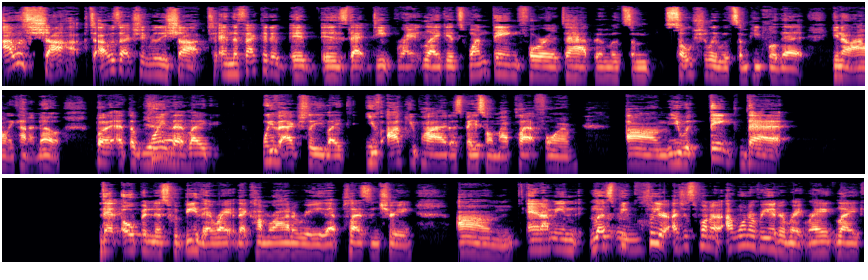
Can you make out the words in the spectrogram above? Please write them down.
I was shocked. I was actually really shocked. And the fact that it, it is that deep, right? Like it's one thing for it to happen with some socially with some people that, you know, I only kind of know. But at the point Yeah. that like we've actually like you've occupied a space on my platform, um, you would think that that openness would be there, right? That camaraderie, that pleasantry. Um, and I mean, let's be Mm-mm. clear. I just want to, I want to reiterate, right? Like,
